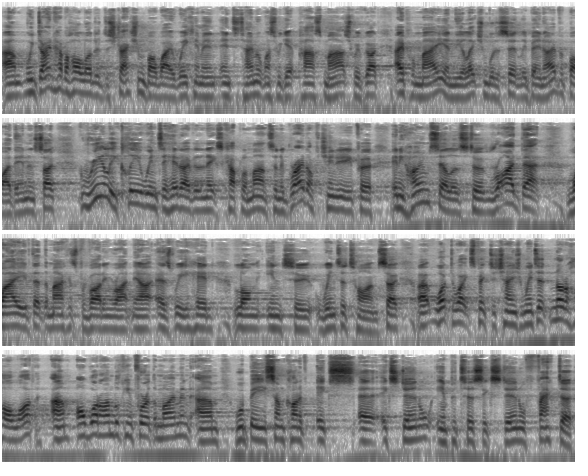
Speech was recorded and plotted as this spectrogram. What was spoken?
Um, we don't have a whole lot of distraction by way of weekend entertainment once we get past March. We've got April, May, and the election would have certainly been over by then. And so, really clear winds ahead over the next couple of months, and a great opportunity for any home sellers to ride that wave that the market's providing right now as we head long into winter time. So, uh, what do I expect to change in winter? Not a whole lot. Um, what I'm looking for at the moment um, will be some kind of ex, uh, external impetus, external factor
